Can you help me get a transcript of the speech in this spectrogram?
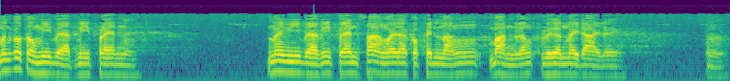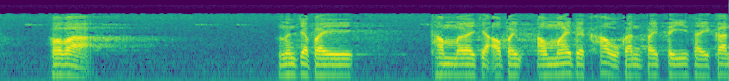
มันก็ต้องมีแบบมีแปลนนะไม่มีแบบมีแปลนสร้างไว้แล้วก็เป็นหลังบ้านเรือนไม่ได้เลยเพราะว่า มันจะไป ทำอะไรจะเอาไปเอาไม้ไปเข้ากันไปตีใส่กัน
